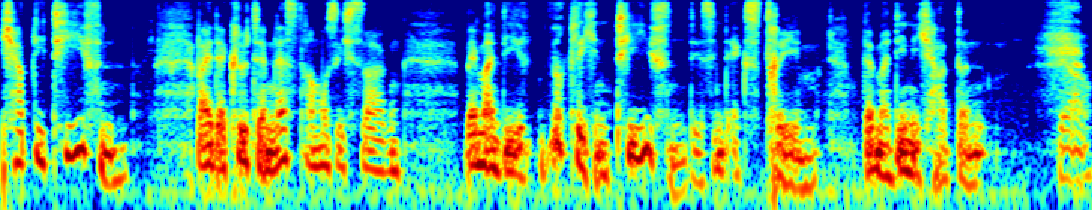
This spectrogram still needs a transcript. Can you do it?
Ich habe die Tiefen. Bei der Clytemnestra muss ich sagen, wenn man die wirklichen Tiefen, die sind extrem. Wenn man die nicht hat, dann ja.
